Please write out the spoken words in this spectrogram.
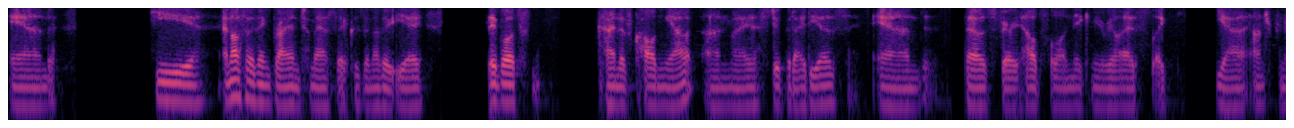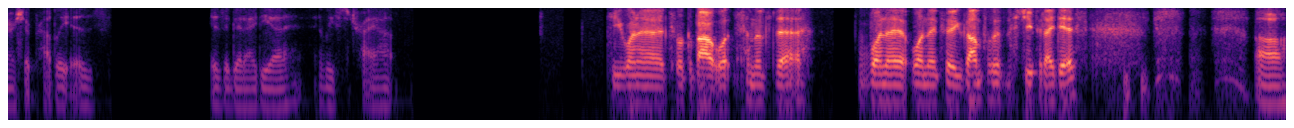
and he, and also I think Brian Tomasik, who's another EA, they both kind of called me out on my stupid ideas, and that was very helpful in making me realize, like, yeah, entrepreneurship probably is is a good idea, at least to try out. Do you want to talk about what some of the one or one or two examples of the stupid ideas? oh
